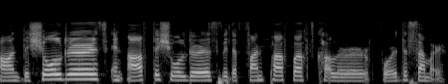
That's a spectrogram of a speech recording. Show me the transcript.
on the shoulders and off the shoulders with a fun puff puff color for the summer.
